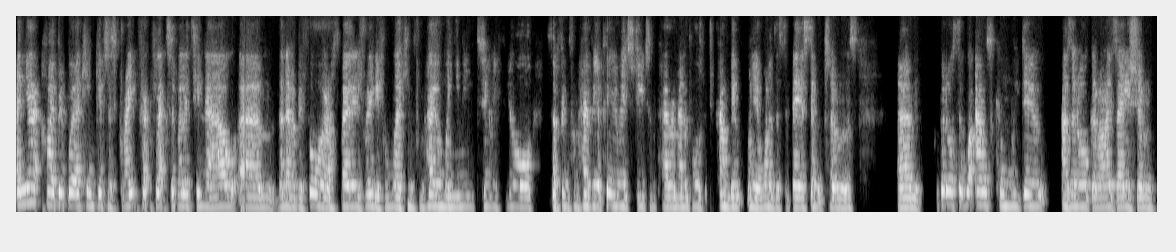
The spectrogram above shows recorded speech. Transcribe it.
and yet, hybrid working gives us great flexibility now um, than ever before, I suppose, really from working from home when you need to, if you're suffering from heavier periods due to the perimenopause, which can be you know, one of the severe symptoms. Um, but also, what else can we do as an organisation?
